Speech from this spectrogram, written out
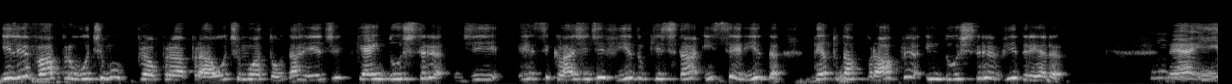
e levar para o último, para o último ator da rede, que é a indústria de reciclagem de vidro, que está inserida dentro da própria indústria vidreira. Né? E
